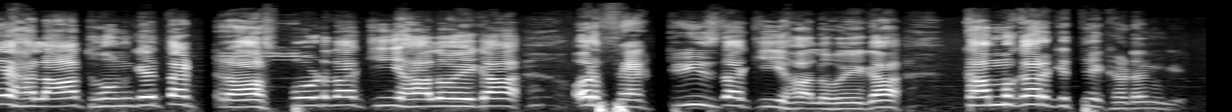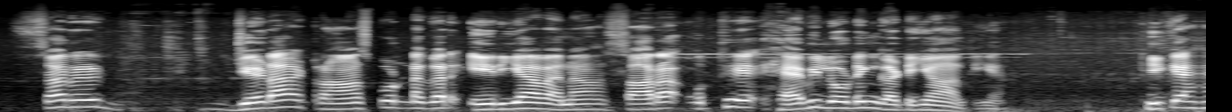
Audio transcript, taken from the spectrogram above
ਇਹ ਹਾਲਾਤ ਹੋਣਗੇ ਤਾਂ ਟਰਾਂਸਪੋਰਟ ਦਾ ਕੀ ਹਾਲ ਹੋਏਗਾ ਔਰ ਫੈਕਟਰੀਜ਼ ਦਾ ਕੀ ਹਾਲ ਹੋਏਗਾ, ਕੰਮਕਾਰ ਕਿੱਥੇ ਖੜਨਗੇ? ਸਰ, ਜਿਹੜਾ ਟਰਾਂਸਪੋਰਟ ਨਗਰ ਏਰੀਆ ਹੈ ਨਾ, ਸਾਰਾ ਉੱਥੇ ਹੈਵੀ ਲੋਡਿੰਗ ਗੱਡੀਆਂ ਆਉਂਦੀਆਂ। ਠੀਕ ਹੈ?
